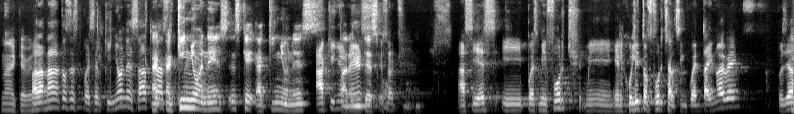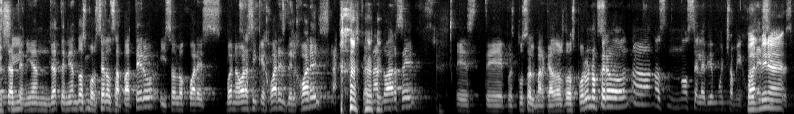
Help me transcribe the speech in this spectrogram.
Nada que ver. Para nada, entonces, pues el Quiñones Atlas. A, a Quiñones, es que a Quiñones, A Quiñones, parentesco. exacto. Así es, y pues mi Furch, mi, el Julito Furch al 59, pues ya, Pues ya sí. tenían, ya tenían 2 por 0 Zapatero y solo Juárez, bueno, ahora sí que Juárez del Juárez, Fernando Arce, este, pues puso el marcador 2 por 1, pero no, no, no se le vio mucho a mi Juárez. y, mira, pues,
